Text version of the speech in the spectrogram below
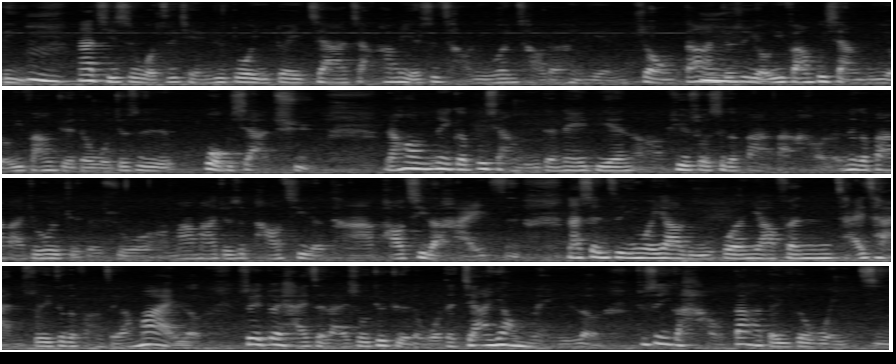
例。嗯，那其实我之前遇过一对家长，他们也是吵离婚吵得很严重，当然就是有一方不想离，有一方觉得我就是过不下去。然后那个不想离的那一边啊，譬如说是个爸爸好了，那个爸爸就会觉得说，妈妈就是抛弃了他，抛弃了孩子，那甚至因为要离婚要分财产，所以这个房子要卖了，所以对孩子来说就觉得我的家要没了，就是一个好大的一个危机。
